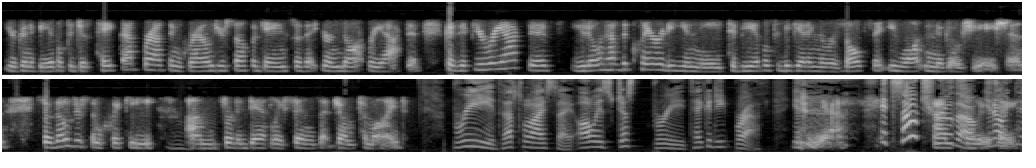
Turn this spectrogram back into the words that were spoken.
you're going to be able to just take that breath and ground yourself again so that you're not reactive. Because if you're reactive, you don't have the clarity you need to be able to be getting the results that you want in negotiation. So those are some quickie, mm-hmm. um, sort of deadly sins that jump to mind. Breathe. That's what I say. Always just breathe. Take a deep breath. You know? Yeah. it's so true, Absolutely. though. You know,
